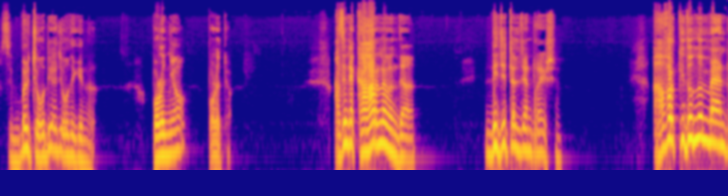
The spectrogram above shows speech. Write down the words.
സിമ്പിൾ ചോദ്യമാണ് ചോദിക്കുന്നത്. പൊളിഞ്ഞോ? പൊളിച്ചോ. അതിന്റെ കാരണം എന്താ? ഡിജിറ്റൽ ജനറേഷൻ. അവർക്കിതൊന്നും വേണ്ട.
